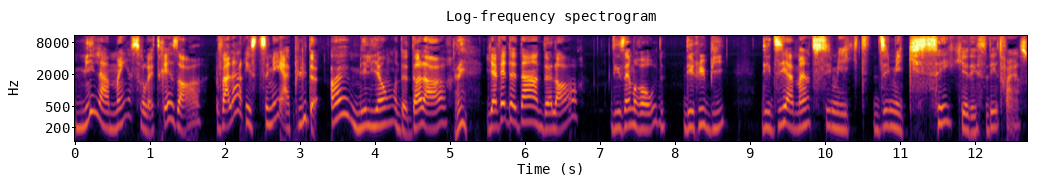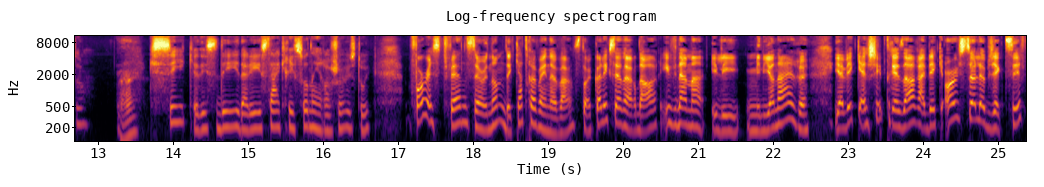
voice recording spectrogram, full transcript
mis la main sur le trésor, valeur estimée à plus de un million de dollars. Il y avait dedans de l'or, des émeraudes, des rubis, des diamants, tu sais, mais tu dis, mais qui c'est qui a décidé de faire ça? Qui c'est qui a décidé d'aller sacrer ça dans les rocheuses, toi? Forrest Fenn, c'est un homme de 89 ans. C'est un collectionneur d'art. Évidemment, il est millionnaire. Il avait caché le trésor avec un seul objectif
